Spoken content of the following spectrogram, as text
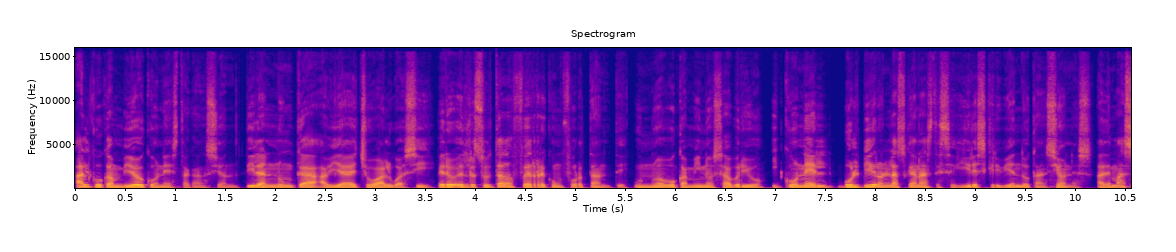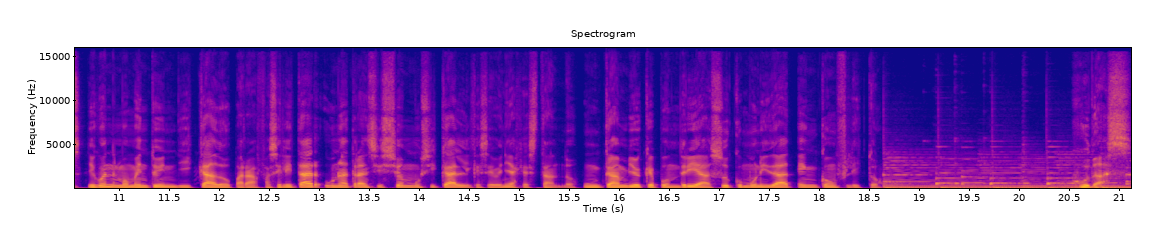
Algo cambió con esta canción. Dylan nunca había hecho algo así, pero el resultado fue reconfortante. Un nuevo camino se abrió y con él volvieron las ganas de seguir escribiendo canciones. Además, llegó en el momento indicado para facilitar una transición musical que se venía gestando, un cambio que pondría a su comunidad en conflicto. Judas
